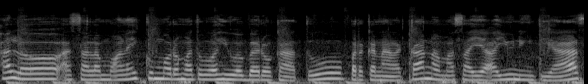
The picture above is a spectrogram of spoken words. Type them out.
Halo, Assalamualaikum warahmatullahi wabarakatuh. Perkenalkan, nama saya Ayu Ningtyas.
